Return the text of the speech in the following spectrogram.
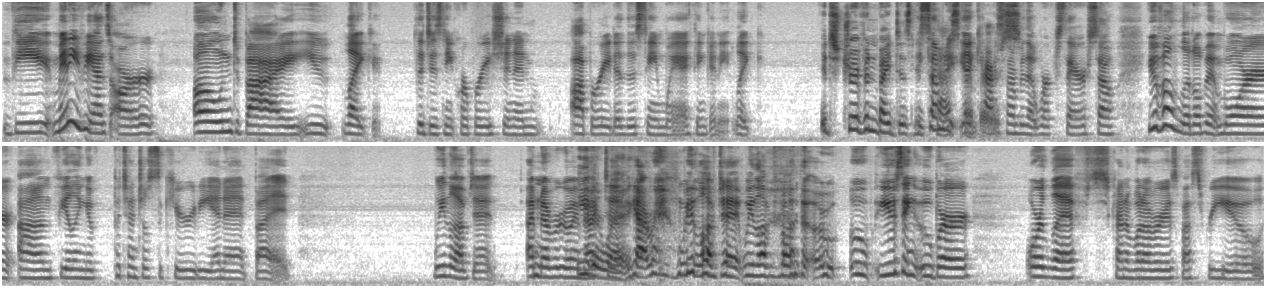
the minivans are owned by you, like the Disney Corporation, and operated the same way. I think any like It's driven by Disney somebody cast a cast member that works there, so you have a little bit more um, feeling of potential security in it. But we loved it. I'm never going Either back way. to yeah. Right, we loved it. We loved both U- U- using Uber or Lyft, kind of whatever is best for you.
